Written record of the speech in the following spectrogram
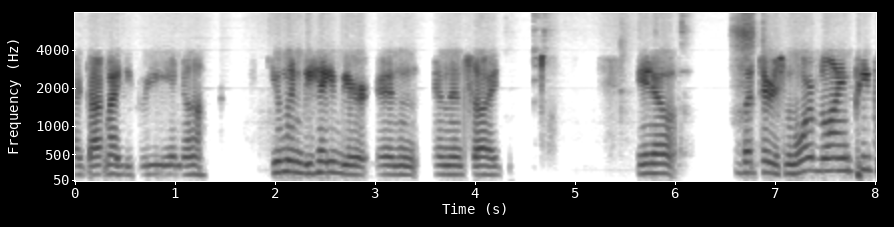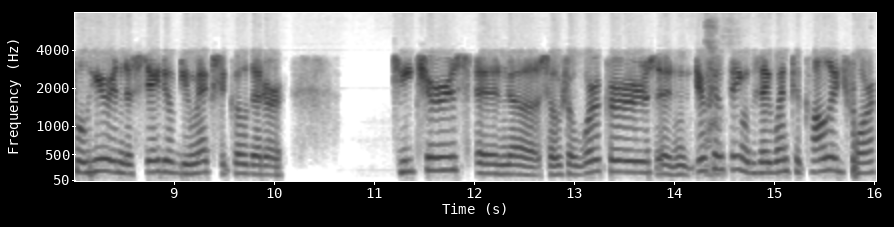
i got my degree in uh human behavior and and so you know but there's more blind people here in the state of new mexico that are teachers and uh social workers and different things they went to college for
